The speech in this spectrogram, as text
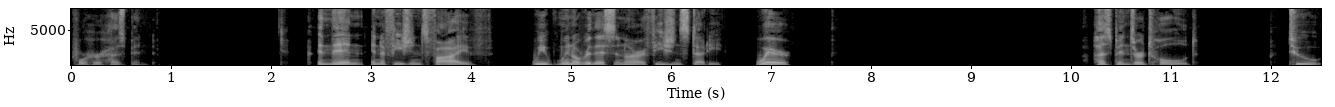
for her husband and then in ephesians 5 we went over this in our ephesians study where husbands are told to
